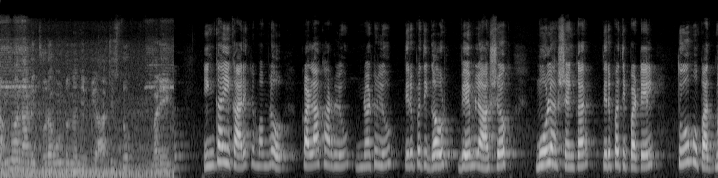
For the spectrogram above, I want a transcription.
అభిమానాన్ని చూడగుంటుందని చెప్పి ఆశిస్తూ మరి ఇంకా ఈ కార్యక్రమంలో కళాకారులు నటులు తిరుపతి గౌడ్ వేముల అశోక్ మూల శంకర్ తిరుపతి పటేల్ తూము పద్మ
